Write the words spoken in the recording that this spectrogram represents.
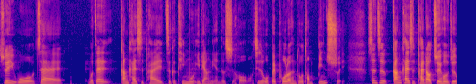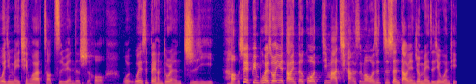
所以我在我在刚开始拍这个题目一两年的时候，其实我被泼了很多桶冰水，甚至刚开始拍到最后，就是我已经没钱，我要找资源的时候，我我也是被很多人质疑。好，所以并不会说，因为导演得过金马奖什么，我是资深导演就没这些问题。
